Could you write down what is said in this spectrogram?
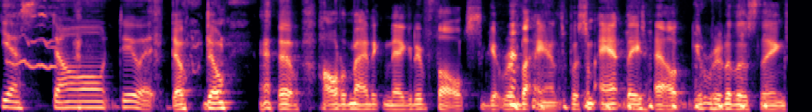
Yes. Don't do it. Don't don't have automatic negative thoughts to get rid of the ants. Put some ant bait out. Get rid of those things.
